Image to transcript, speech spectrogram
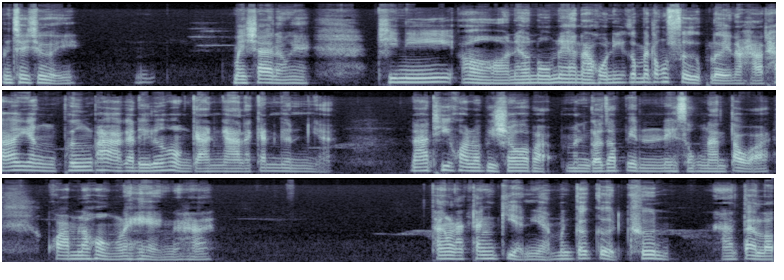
มันเฉยๆ ไม่ใช่แล้วไง ทีนี้เอ่อแนวโน้มในอนาคตนี้ก็ไม่ต้องสืบเลยนะคะ ถ้ายังพึ่งพากันในเรื่องของการงานและการเงินเนี่ย หน้าที่ความรับผิดชอบอะมันก็จะเป็นในทรงนั้นแต่ว่าความละหองระแหงนะคะ ทั้งรักทั้งเกลียดเนี่ยมันก็เกิดขึ้นนะแต่เรา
